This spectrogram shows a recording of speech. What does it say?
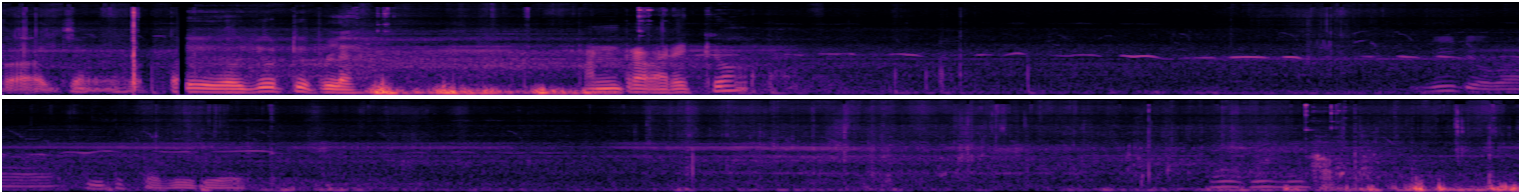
ராஜன் யூடியூப்பில் பண்ணுற வரைக்கும். வீடியோவா? வீடியோ இருக்கு பார்த்துட கையா கை வைக்க அச்சோ அச்சோ டேய் பாரு. டேய்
